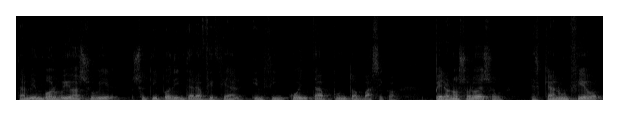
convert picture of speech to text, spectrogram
también volvió a subir su tipo de interés oficial en 50 puntos básicos. Pero no solo eso, es que anunció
